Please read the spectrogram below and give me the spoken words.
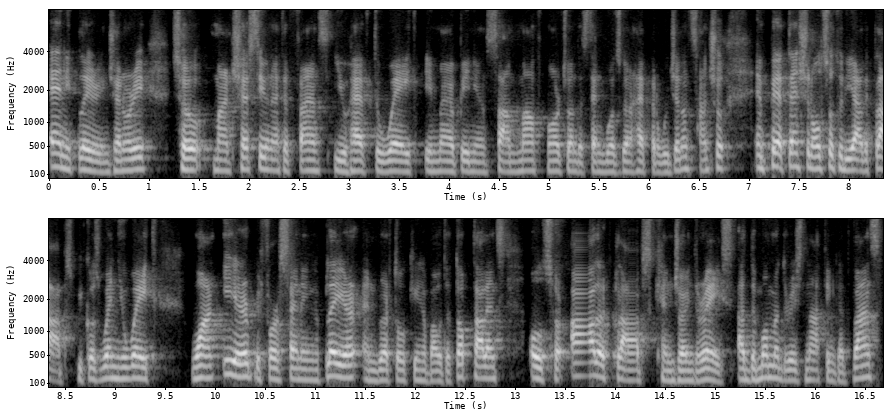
any player in January. So Manchester United fans, you have to wait, in my opinion, some month more to understand what's going to happen with Jadon Sancho and pay attention also to the other clubs because when you wait one year before signing a player, and we're talking about the top talents, also other clubs can join the race. At the moment, there is nothing advanced.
